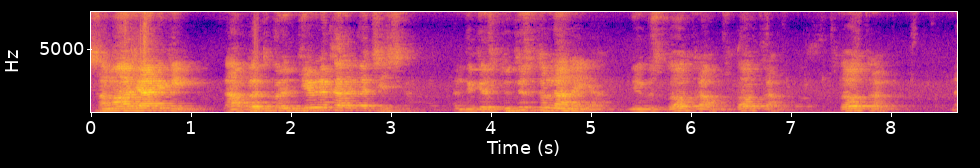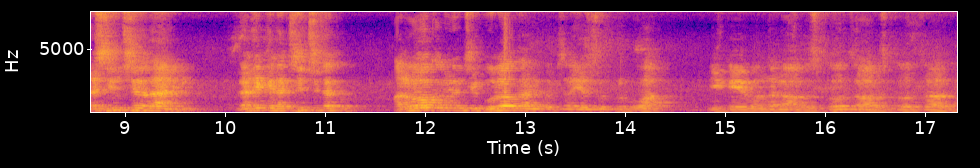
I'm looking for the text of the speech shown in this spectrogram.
సమాజానికి నా బ్రతుకును దీవెనకరంగా చేసిన. అందుకే స్థుతిస్తున్నానయ్యా. నీకు స్తోత్రం స్తోత్రం స్తోత్రం. నశించిన దానిని గదికి రక్షించుటకు పరలోకం నుంచి భూలోకానికి వచ్చిన యేసు ప్రభువా నీకే వందనాలు స్తోత్రాలు స్తోత్రాలు.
